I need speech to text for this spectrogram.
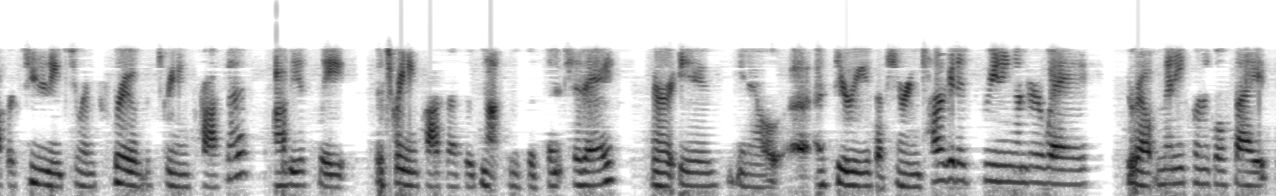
opportunity to improve the screening process. Obviously, the screening process is not consistent today. There is, you know, a, a series of hearing targeted screening underway throughout many clinical sites.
